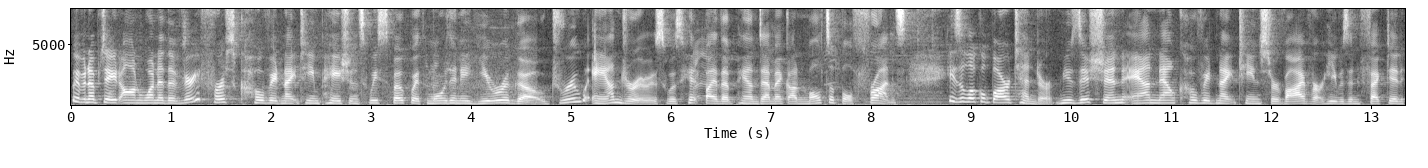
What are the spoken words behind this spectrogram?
We have an update on one of the very first COVID 19 patients we spoke with more than a year ago. Drew Andrews was hit by the pandemic on multiple fronts. He's a local bartender, musician, and now COVID 19 survivor. He was infected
